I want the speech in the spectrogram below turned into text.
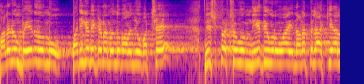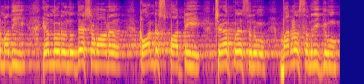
പലരും പേര് തന്നു പരിഗണിക്കണമെന്ന് പറഞ്ഞു. പക്ഷേ നിഷ്പക്ഷവും നീതിപൂർവമായി നടപ്പിലാക്കിയാൽ മതി എന്നൊരു നിർദ്ദേശമാണ് കോൺഗ്രസ് പാർട്ടി ചെയർപേഴ്സണും ഭരണസമിതിക്കും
